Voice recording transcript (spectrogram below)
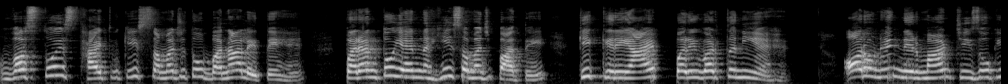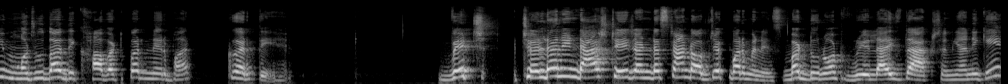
वस्तु स्थायित्व की समझ तो बना लेते हैं, परंतु यह नहीं समझ पाते कि क्रियाएँ परिवर्तनीय हैं और उन्हें निर्माण चीज़ों की मौजूदा दिखावट पर निर्भर करते हैं। Which children in dash stage understand object permanence but do not realise the action यानी कि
